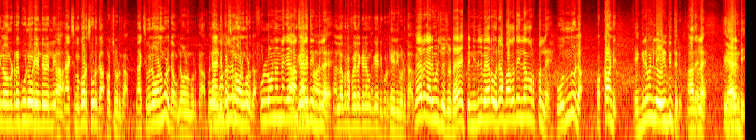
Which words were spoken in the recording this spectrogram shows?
കിലോമീറ്റർ കൂടുതൽ ഓടിയേണ്ട പേരിൽ മാക്സിമം കുറച്ച് കൊടുക്കാം. കുറച്ച് കൊടുക്കാം. മാക്സിമം ലോണും കൊടുക്കാം ലോണും കൊടുക്കാം. നയന്റി പെർസെന്റ് ലോണും കൊടുക്കാം. ഫുൾ ലോൺ തന്നെ കയറാൻ സാധ്യത ഉണ്ടല്ലേ നല്ല പ്രൊഫൈലൊക്കെ നമുക്ക് കയറ്റി കൊടുക്കാം. കയറ്റി കൊടുക്കാം. വേറെ കാര്യം കൂടി ചോദിച്ചോട്ടെ? പിന്നെ ഇതിൽ വേറെ ഒരു അപാകത ഇല്ലെന്ന് ഉറപ്പല്ലേ? ഒന്നുമില്ല. പൊക്കാണ്ടി എഗ്രിമെന്റിൽ എഴുതി തരും. അതെ. അല്ലേ? ഗ്യാരണ്ടി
